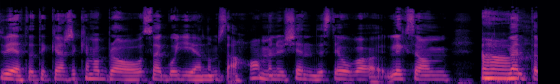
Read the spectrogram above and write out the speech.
du vet att det kanske kan vara bra att så gå igenom så här, "Jaha, men hur kändes det och vad, liksom, Ja. vänta,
